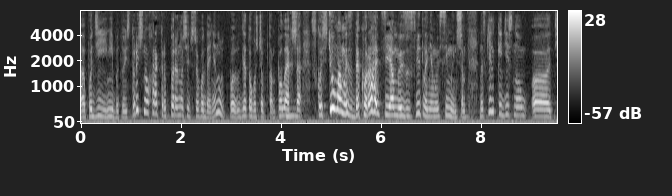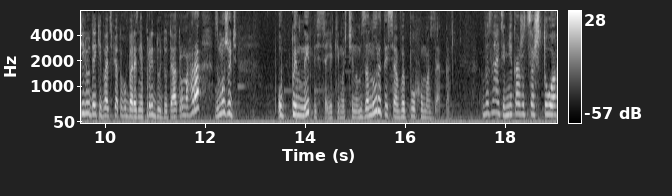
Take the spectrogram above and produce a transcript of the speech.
е, події нібито історичного характеру переносять в сьогодення. Ну для того, щоб там полегше з костюмами, з декораціями, з освітленням і всім іншим. Наскільки дійсно ті люди, які 25 березня прийдуть до театру Магара, зможуть опинитися якимось чином, зануритися в епоху Мазепи? Вы знаете, мне кажется, что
